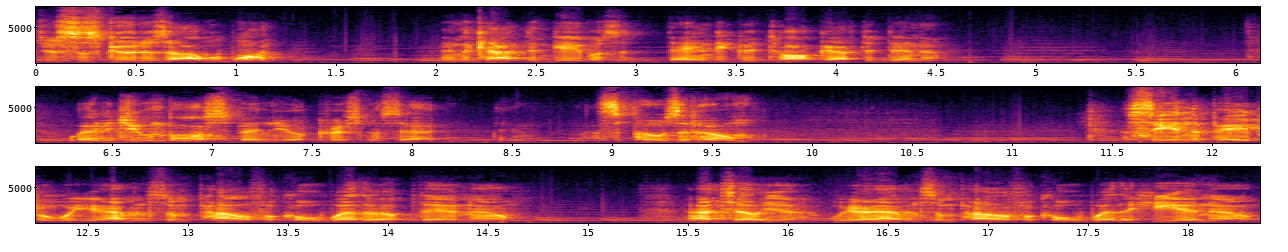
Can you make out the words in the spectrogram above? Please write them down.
Just as good as I would want. And the captain gave us a dandy good talk after dinner. Where did you and Boss spend your Christmas at? I suppose at home. I see in the paper where you're having some powerful cold weather up there now. I tell you, we are having some powerful cold weather here now.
